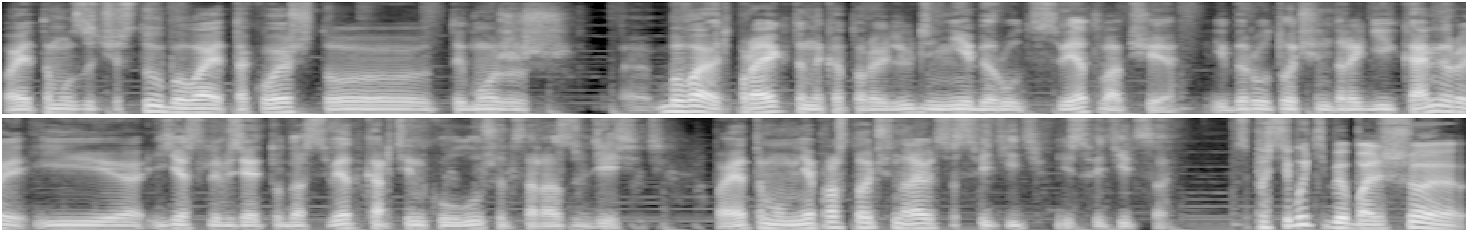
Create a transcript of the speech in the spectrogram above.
Поэтому зачастую бывает такое, что ты можешь бывают проекты, на которые люди не берут свет вообще, и берут очень дорогие камеры, и если взять туда свет, картинка улучшится раз в 10. Поэтому мне просто очень нравится светить и светиться. Спасибо тебе большое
